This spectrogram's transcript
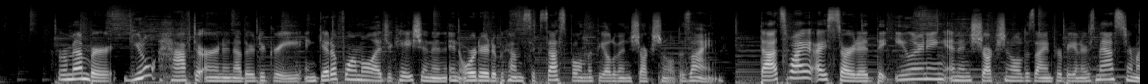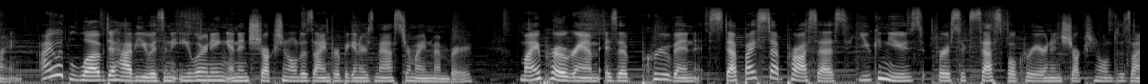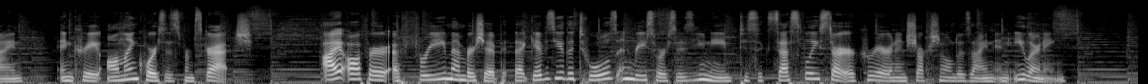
Remember, you don't have to earn another degree and get a formal education in, in, order to become successful in the field of instructional design. That's why I started the e learning and instructional design for beginners mastermind. I would love to have you as an e learning and instructional design for beginners mastermind member. My program is a proven step by step process you can use for a successful career in instructional design and create online courses from scratch. I offer a free membership that gives you the tools and resources you need to successfully start a career in instructional design and e-learning.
